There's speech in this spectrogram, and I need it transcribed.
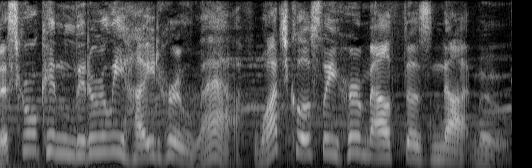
This girl can literally hide her laugh. Watch closely, her mouth does not move.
